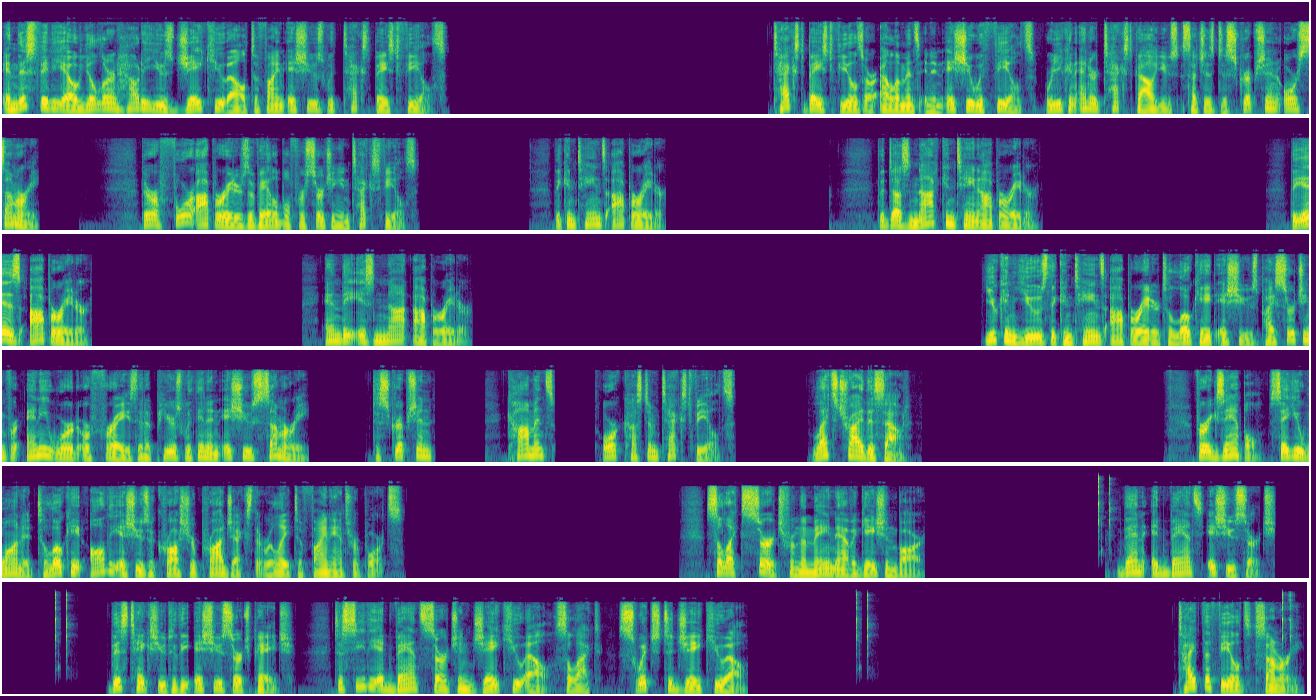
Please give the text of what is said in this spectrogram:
In this video, you'll learn how to use JQL to find issues with text-based fields. Text-based fields are elements in an issue with fields where you can enter text values such as description or summary. There are four operators available for searching in text fields. The contains operator. The does not contain operator. The is operator and the is not operator. You can use the contains operator to locate issues by searching for any word or phrase that appears within an issue summary, description, comments, or custom text fields. Let's try this out. For example, say you wanted to locate all the issues across your projects that relate to finance reports. Select Search from the main navigation bar. Then Advanced Issue Search. This takes you to the Issue Search page. To see the advanced search in JQL, select Switch to JQL. Type the field's summary.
